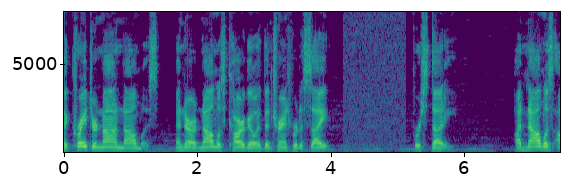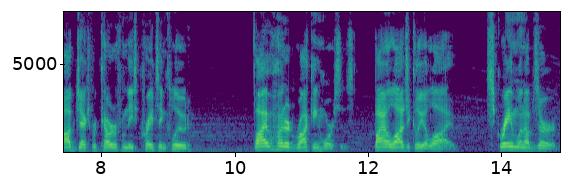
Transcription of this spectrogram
The crates are non-anomalous, and their anomalous cargo has been transferred to Site for study. Anomalous objects recovered from these crates include 500 rocking horses, biologically alive, scream when observed,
